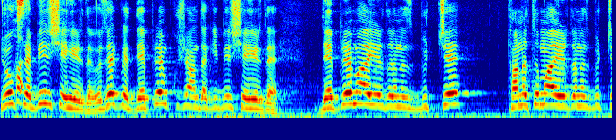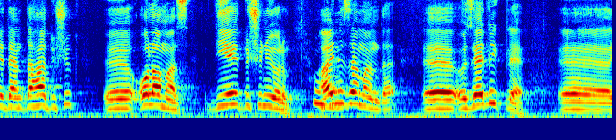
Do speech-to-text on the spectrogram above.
Yoksa bir şehirde özellikle deprem kuşağındaki bir şehirde depreme ayırdığınız bütçe tanıtıma ayırdığınız bütçeden daha düşük e, olamaz diye düşünüyorum. Aynı zamanda e, özellikle e,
